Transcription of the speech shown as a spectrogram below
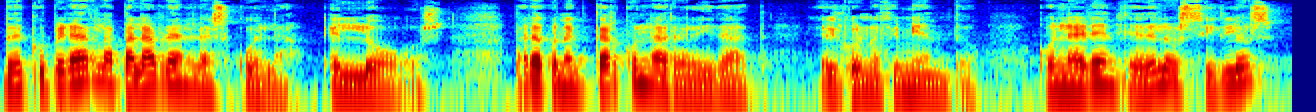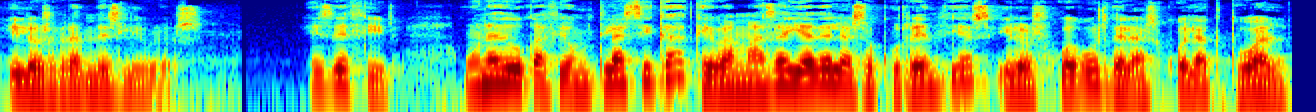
Recuperar la palabra en la escuela, el logos, para conectar con la realidad, el conocimiento, con la herencia de los siglos y los grandes libros. Es decir, una educación clásica que va más allá de las ocurrencias y los juegos de la escuela actual,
